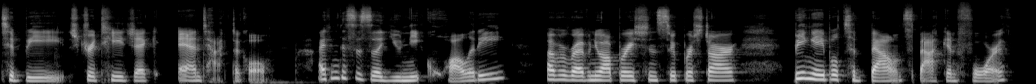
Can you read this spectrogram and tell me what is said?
to be strategic and tactical. I think this is a unique quality of a revenue operations superstar, being able to bounce back and forth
